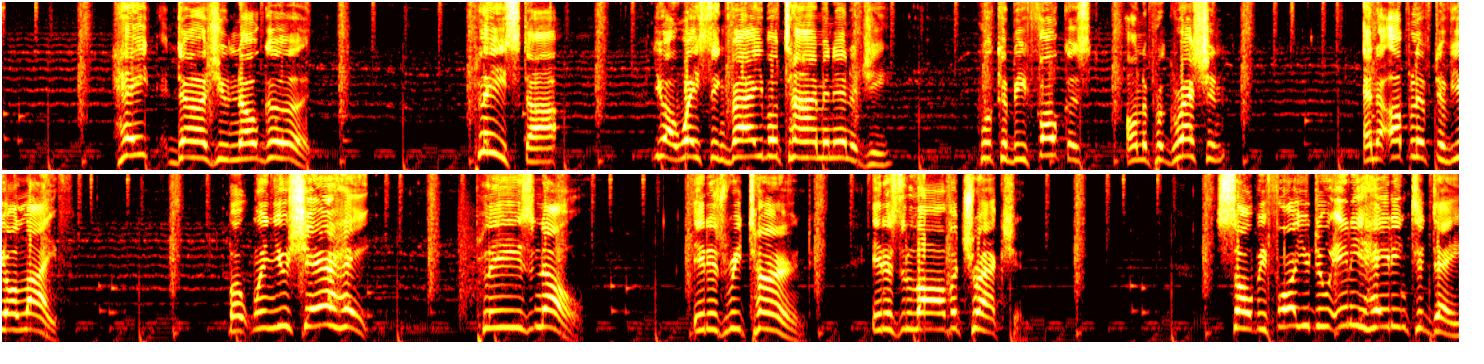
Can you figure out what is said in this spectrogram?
Hate does you no good. Please stop. You are wasting valuable time and energy what could be focused on the progression and the uplift of your life. But when you share hate, please know it is returned. It is the law of attraction. So before you do any hating today,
